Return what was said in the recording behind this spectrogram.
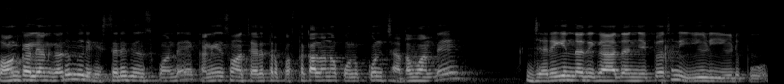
పవన్ కళ్యాణ్ గారు మీరు హిస్టరీ తెలుసుకోండి. కనీసం ఆ చరిత్ర పుస్తకాలను కొనుక్కొని చదవండి. జరిగింది అది కాదని చెప్పేసి ఈడి ఏడుపు.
